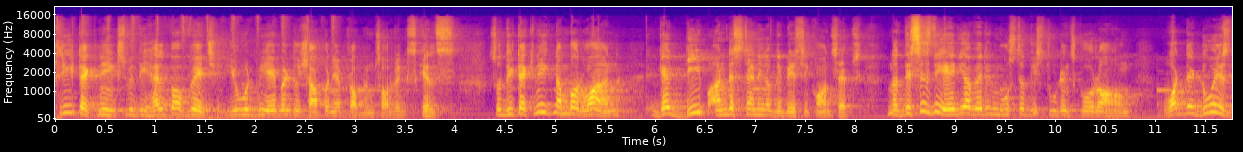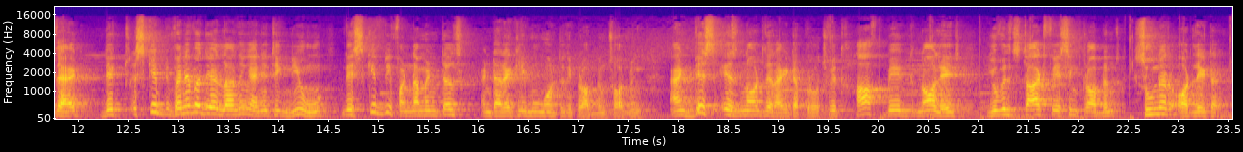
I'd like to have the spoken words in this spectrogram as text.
three techniques with the help of which you would be able to sharpen your problem solving skills. So the technique number one, get deep understanding of the basic concepts. Now this is the area wherein most of the students go wrong. What they do is that they skip, whenever they are learning anything new, they skip the fundamentals and directly move on to the problem solving. And this is not the right approach. With half-baked knowledge, you will start facing problems sooner or later.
